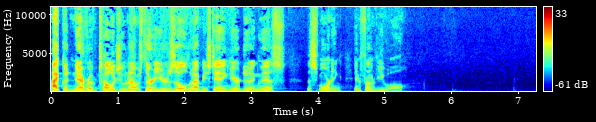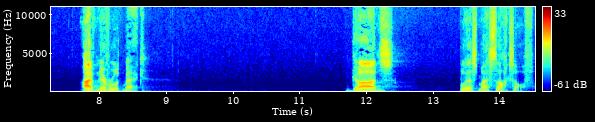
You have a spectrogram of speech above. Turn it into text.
I could never have told you when I was 30 years old that I'd be standing here doing this this morning in front of you all. I've never looked back. God's blessed my socks off.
